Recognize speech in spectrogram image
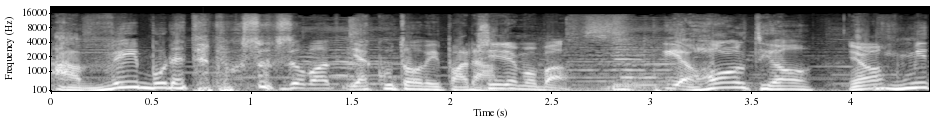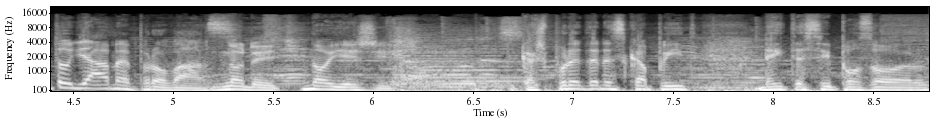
a vy budete posuzovat, jak u toho vypadá. Přijdem oba. Je hold, jo. Jo? My to děláme pro vás. No dyť. No ježiš. Tak Až budete dneska pít, dejte si pozor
